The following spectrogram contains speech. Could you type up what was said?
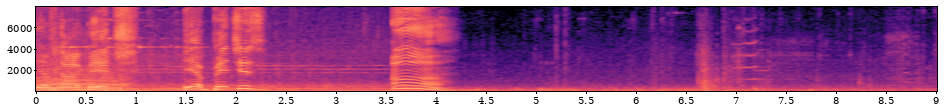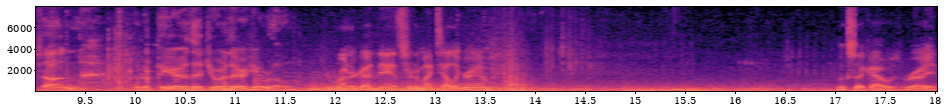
Yeah, die, bitch. Yeah, bitches. Uh. Son, would appear that you're their hero. Your runner got an answer to my telegram? Looks like I was right.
